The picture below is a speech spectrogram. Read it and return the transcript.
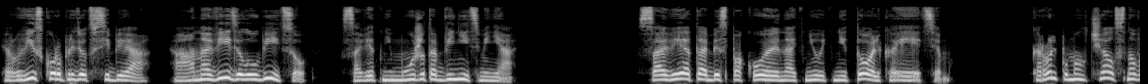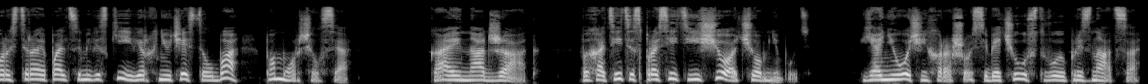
Эруви скоро придет в себя, а она видела убийцу. Совет не может обвинить меня». «Совет обеспокоен отнюдь не только этим». Король помолчал, снова растирая пальцами виски и верхнюю часть лба, поморщился. «Кайнаджат, вы хотите спросить еще о чем-нибудь? Я не очень хорошо себя чувствую, признаться.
